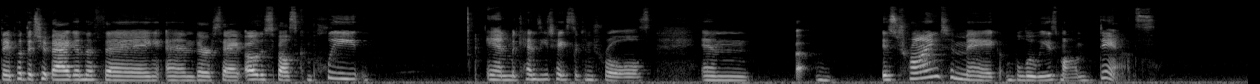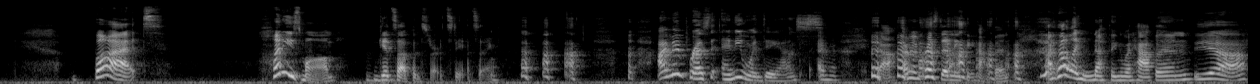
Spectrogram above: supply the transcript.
they put the chip bag in the thing, and they're saying, "Oh, the spell's complete." And Mackenzie takes the controls, and uh, is trying to make Bluey's mom dance, but Honey's mom gets up and starts dancing. I'm impressed anyone dance. I'm, yeah, I'm impressed anything happened. I thought like nothing would happen. yeah.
